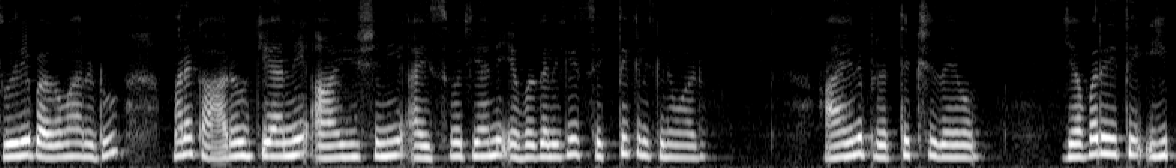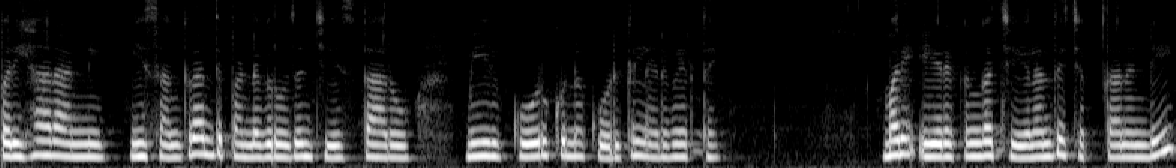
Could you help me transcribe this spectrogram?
సూర్య భగవానుడు మనకు ఆరోగ్యాన్ని ఆయుష్ని ఐశ్వర్యాన్ని ఇవ్వగలిగే శక్తి కలిగినవాడు. ఆయన ప్రత్యక్ష దైవం. ఎవరైతే ఈ పరిహారాన్ని ఈ సంక్రాంతి పండుగ రోజున చేస్తారో మీరు కోరుకున్న కోరికలు నెరవేరుతాయి. మరి ఏ రకంగా చేయాలనేది చెప్తానండి.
